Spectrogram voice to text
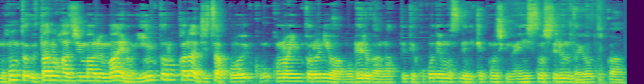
もう本当歌の始まる前のイントロから実はこういう、ここのイントロにはもうベルが鳴ってて、ここでもうすでに結婚式の演出をしてるんだよとか、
